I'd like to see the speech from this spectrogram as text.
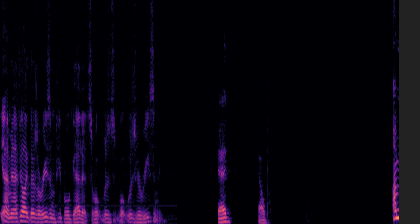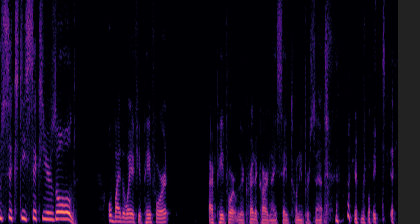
Yeah, I mean, I feel like there's a reason people get it. So what was what was your reasoning? Ed? Help. I'm 66 years old. Oh, by the way, if you pay for it, I paid for it with a credit card and I saved 20%. I really did.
